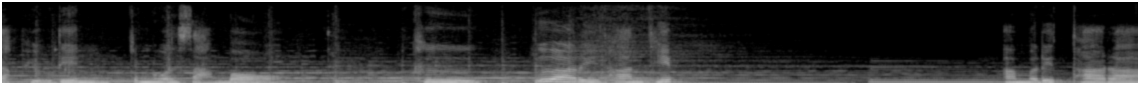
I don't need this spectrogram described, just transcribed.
จากผิวดินจำนวน3บ่อ คือ เอื้อรีทานทิพย์อมฤตธารา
